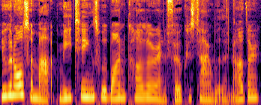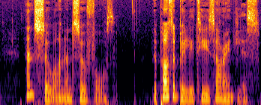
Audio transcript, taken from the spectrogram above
You can also mark meetings with one color and focus time with another, and so on and so forth. The possibilities are endless.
